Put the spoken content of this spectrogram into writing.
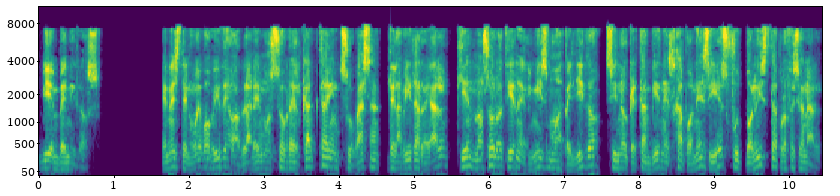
Bienvenidos. En este nuevo vídeo hablaremos sobre el Captain Tsubasa, de la vida real, quien no solo tiene el mismo apellido, sino que también es japonés y es futbolista profesional.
